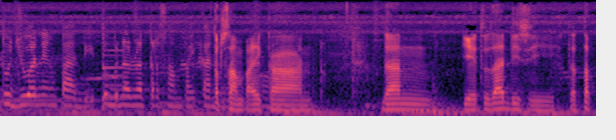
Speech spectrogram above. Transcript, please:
tujuan yang tadi itu benar-benar tersampaikan ya? tersampaikan dan ya itu tadi sih tetap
